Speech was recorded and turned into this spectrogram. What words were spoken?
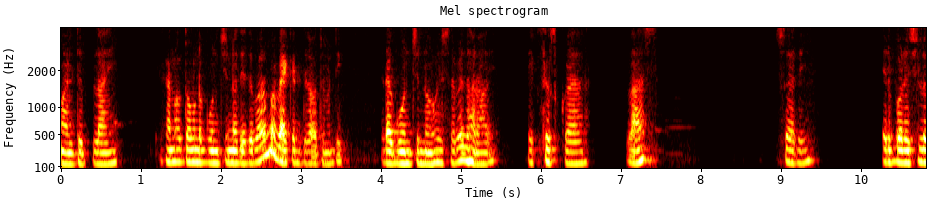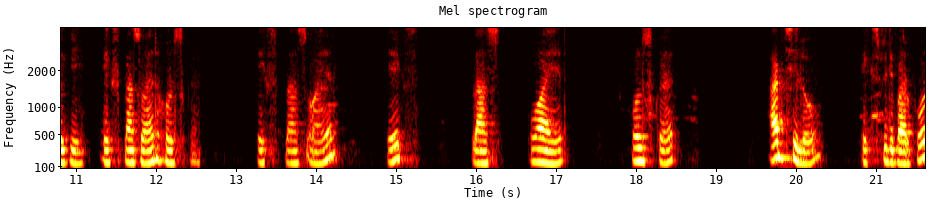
মাল্টিপ্লাই এখানেও তোমরা গুণ চিহ্ন দিতে পারো বা ব্যাকেট দিলে অটোমেটিক এটা গুণ চিহ্ন হিসাবে ধরা হয়। এক্স স্কোয়ার প্লাস সরি এরপরে ছিল কি? এক্স প্লাস ওয়াইয়ের হোল স্কোয়ার এক্স প্লাস ওয়াইয়ের এক্স প্লাস ওয়াইয়ের হোল স্কোয়ার আর ছিল X to the power four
